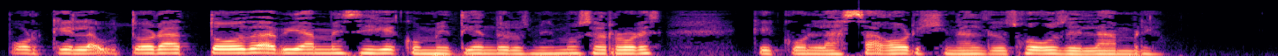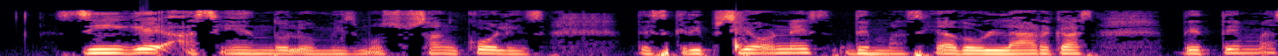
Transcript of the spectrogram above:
Porque la autora todavía me sigue cometiendo los mismos errores que con la saga original de los Juegos del Hambre sigue haciendo lo mismo Susan Collins, descripciones demasiado largas de temas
